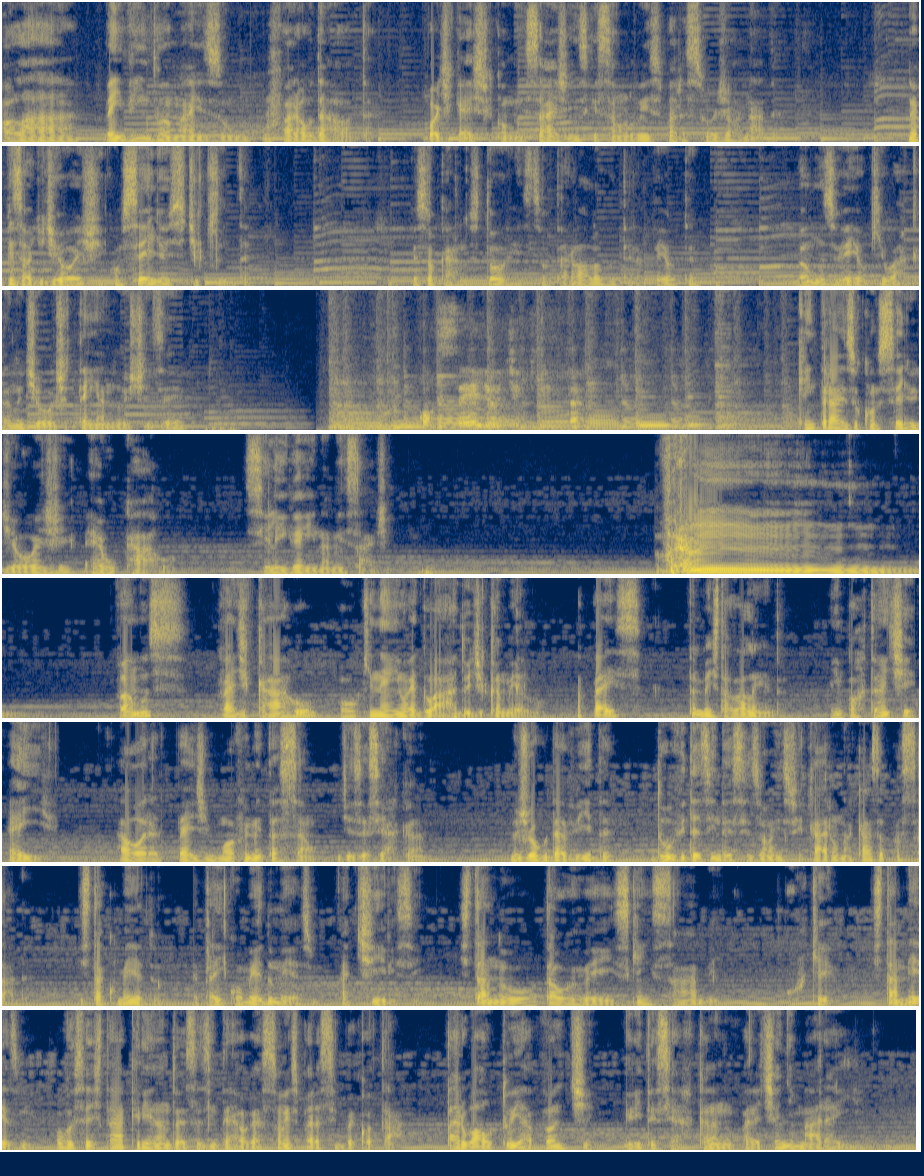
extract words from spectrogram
Olá, bem-vindo a mais um O Farol da Rota, podcast com mensagens que são luz para a sua jornada. No episódio de hoje, Conselhos de Quinta. Eu sou Carlos Torres, sou tarólogo, terapeuta. Vamos ver o que o arcano de hoje tem a nos dizer? Conselho de Quinta. Quem traz o conselho de hoje é o carro. Se liga aí na mensagem. Vrum! Vamos? Vai de carro ou que nem o Eduardo de camelo? A pés também está valendo. O importante é ir. A hora pede movimentação, diz esse arcano. No jogo da vida, dúvidas e indecisões ficaram na casa passada. Está com medo? É para ir com medo mesmo. Atire-se. Está no talvez, quem sabe? Por quê? Está mesmo? Ou você está criando essas interrogações para se boicotar? Para o alto e avante, grita esse arcano para te animar a ir.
